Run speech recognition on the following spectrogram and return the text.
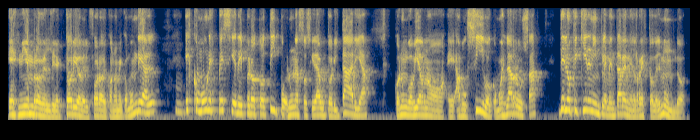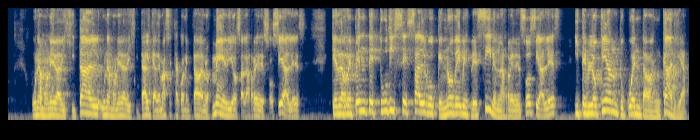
es miembro del directorio del Foro Económico Mundial, mm. es como una especie de prototipo en una sociedad autoritaria, con un gobierno eh, abusivo como es la rusa, de lo que quieren implementar en el resto del mundo. Una moneda digital, una moneda digital que además está conectada a los medios, a las redes sociales, que de repente tú dices algo que no debes decir en las redes sociales y te bloquean tu cuenta bancaria.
